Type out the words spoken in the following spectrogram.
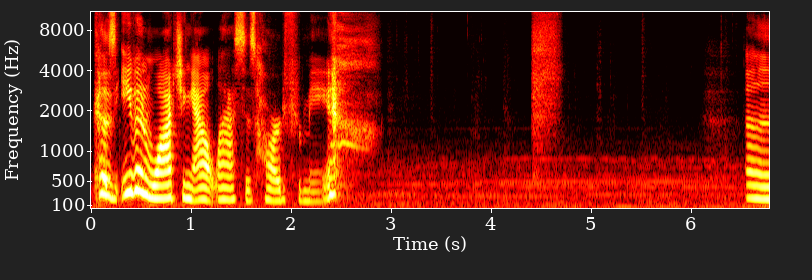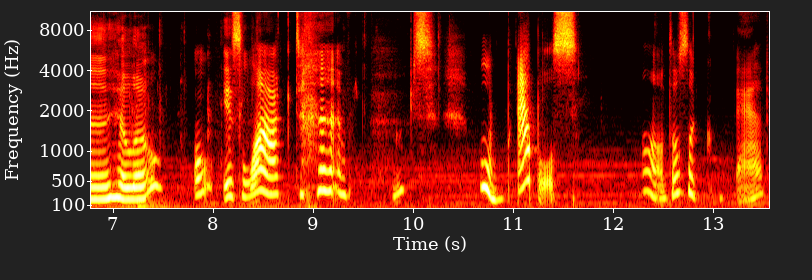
Because even watching Outlast is hard for me. uh, hello? Oh, it's locked. Oops. Oh, apples. Oh, those look bad.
